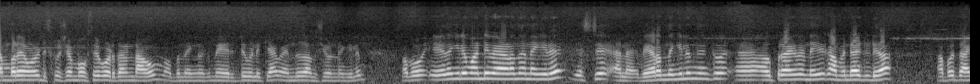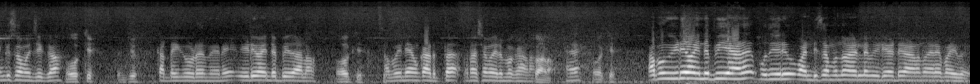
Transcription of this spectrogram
നമ്പർ നമ്മൾ ഡിസ്ക്രിപ്ഷൻ ബോക്സിൽ കൊടുത്തിട്ടുണ്ടാവും. അപ്പോൾ നിങ്ങൾക്ക് നേരിട്ട് വിളിക്കാം. എന്ത് സംശയം ഉണ്ടെങ്കിലും. അപ്പോൾ ഏതെങ്കിലും വണ്ടി വേണമെന്നുണ്ടെങ്കിൽ ജസ്റ്റ് അല്ല വേറെ എന്തെങ്കിലും നിങ്ങൾക്ക് അഭിപ്രായങ്ങൾ ഉണ്ടെങ്കിൽ കമന്റ് ആയിട്ട് ഇടുക. അപ്പോൾ താങ്ക് യു സോ മച്ച് ഇക്ക. ഓക്കെ താങ്ക് യു കട്ടയ്ക്ക് കൂടുന്നതിന് വീഡിയോ അതിന്റെ ചെയ്താണോ ഓക്കെ അപ്പോൾ ഇനി നമുക്ക് അടുത്ത പ്രാവശ്യം വരുമ്പോൾ കാണാം. ഓക്കെ അപ്പോൾ വീഡിയോ വൈൻഡപ്പ് ചെയ്യാണ് പുതിയൊരു വണ്ടി സംബന്ധമായിട്ടുള്ള വീഡിയോ ആയിട്ട് കാണുന്നവരെ ബൈ ബൈ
